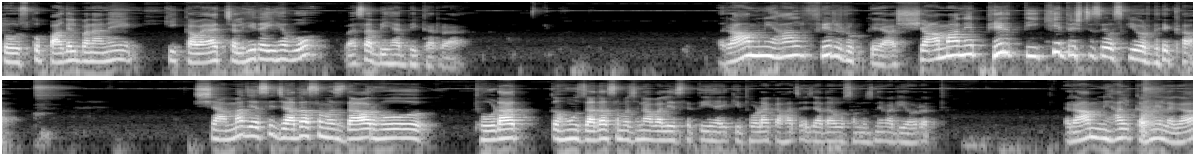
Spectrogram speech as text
तो उसको पागल बनाने की कवायद चल ही रही है वो, वैसा बिहेव भी कर रहा है। राम निहाल फिर रुक गया। श्यामा ने फिर तीखी दृष्टि से उसकी ओर देखा। श्यामा जैसे ज़्यादा समझदार हो, थोड़ा कहूँ ज़्यादा समझना वाली स्थिति है कि थोड़ा कहा जाए ज़्यादा वो समझने वाली औरत। राम निहाल कहने लगा,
